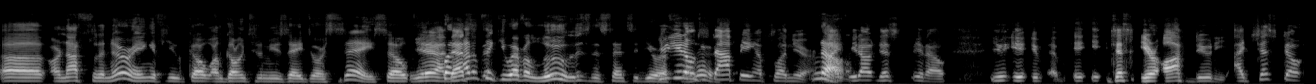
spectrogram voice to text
uh, are not flaneuring if you go i'm going to the musée d'orsay. So yeah but i don't the, think you ever lose the sense that you're you, you don't stop being a flaneur no. right? you don't just you know you, you it, it, just you're off duty. I just don't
